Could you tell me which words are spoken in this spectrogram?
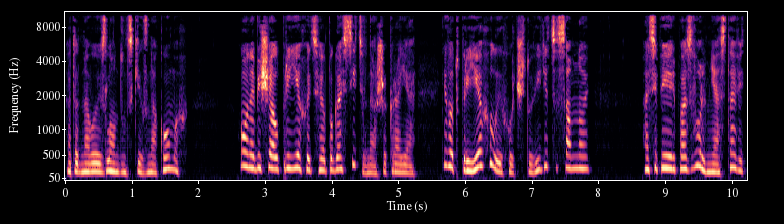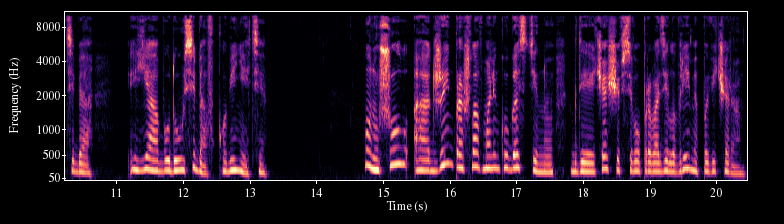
от одного из лондонских знакомых. Он обещал приехать погостить в наши края, и вот приехал и хочет увидеться со мной». А теперь позволь мне оставить тебя. Я буду у себя в кабинете». Он ушел, а Джейн прошла в маленькую гостиную, где чаще всего проводила время по вечерам.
